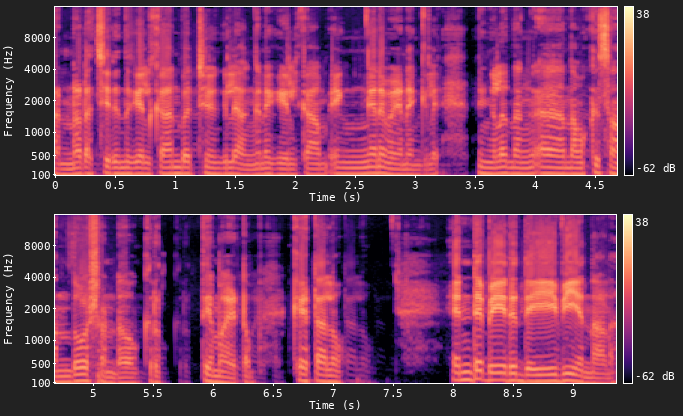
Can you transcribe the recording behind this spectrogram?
കണ്ണടച്ചിരുന്ന് കേൾക്കാൻ പറ്റുമെങ്കിൽ അങ്ങനെ കേൾക്കാം. എങ്ങനെ വേണമെങ്കിൽ. നിങ്ങൾ നമുക്ക് സന്തോഷം ഉണ്ടാവും കൃത്യമായിട്ടും. കേട്ടാലോ? എന്റെ പേര് ദേവി എന്നാണ്.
